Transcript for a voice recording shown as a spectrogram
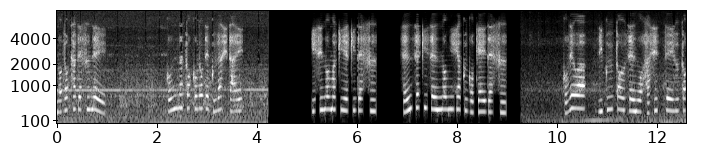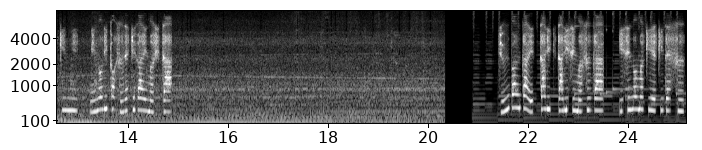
のどかですねこんなところで暮らしたい。石巻駅です。仙石線の205系です。これは、陸東線を走っている時に、みのりとすれ違いました。順番が行ったり来たりしますが、石巻駅です。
